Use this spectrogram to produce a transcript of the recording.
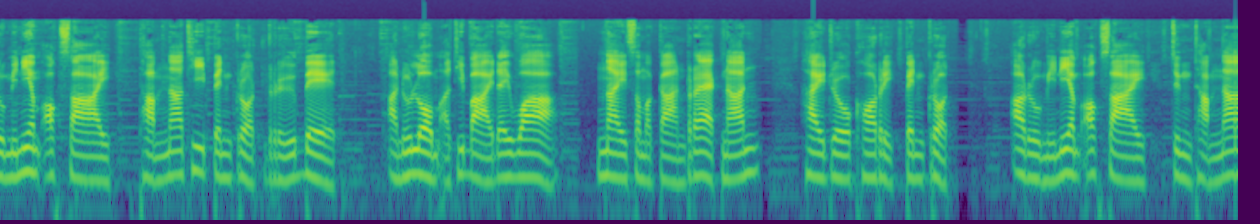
ลูมิเนียมออกไซด์ ทำหน้าที่เป็นกรดหรือเบสอนุโลมอธิบายได้ว่า ในสมการแรกนั้นไฮโดรคลอริกเป็นกรด อลูมิเนียมออกไซด์จึงทำหน้า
